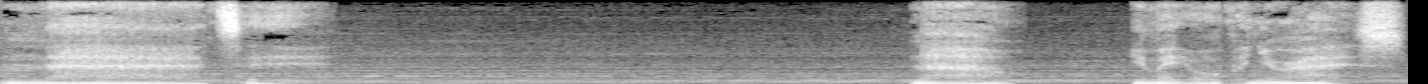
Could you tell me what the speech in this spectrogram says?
That's it. Now you may open your eyes.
